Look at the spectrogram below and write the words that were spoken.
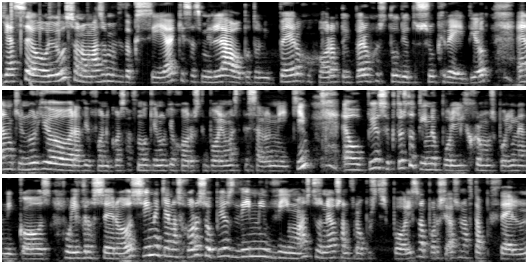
Γεια σε όλους, ονομάζομαι Ευδοξία και σας μιλάω από τον υπέροχο χώρο, από το υπέροχο στούντιο του Souk Radio, έναν καινούριο ραδιοφωνικό σταθμό, καινούριο χώρο στην πόλη μας, στη Θεσσαλονίκη, ε, ο οποίος εκτός του ότι είναι πολύχρωμος, πολύ νανικός, πολύ δροσερός, είναι και ένας χώρος ο οποίος δίνει βήμα στους νέους ανθρώπους της πόλης να παρουσιάσουν αυτά που θέλουν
